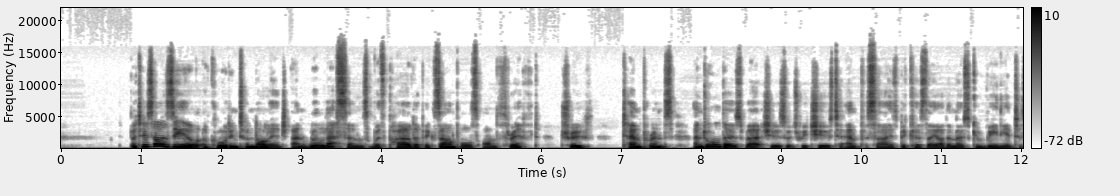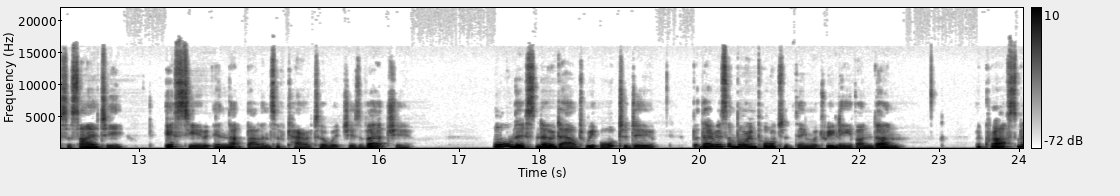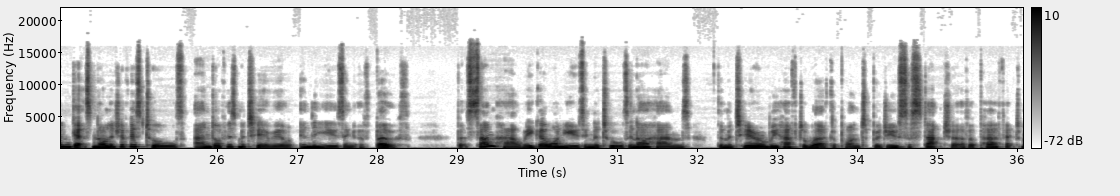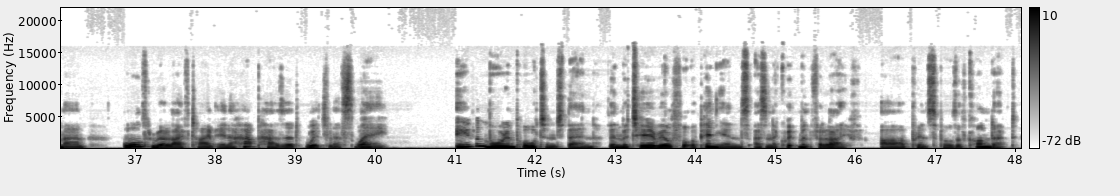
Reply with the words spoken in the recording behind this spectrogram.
but is our zeal according to knowledge and will lessons with piled up examples on thrift, truth, temperance, and all those virtues which we choose to emphasize because they are the most convenient to society, issue in that balance of character which is virtue? All this, no doubt, we ought to do, but there is a more important thing which we leave undone. A craftsman gets knowledge of his tools and of his material in the using of both but somehow we go on using the tools in our hands, the material we have to work upon to produce the stature of a perfect man, all through a lifetime in a haphazard, witless way. Even more important, then, than material for opinions as an equipment for life are principles of conduct.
